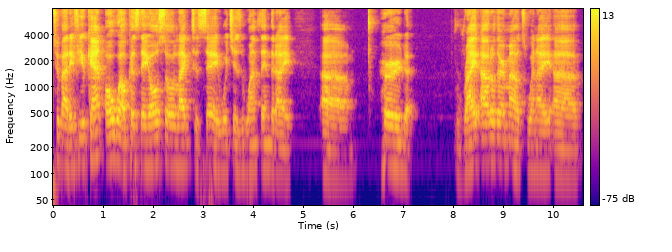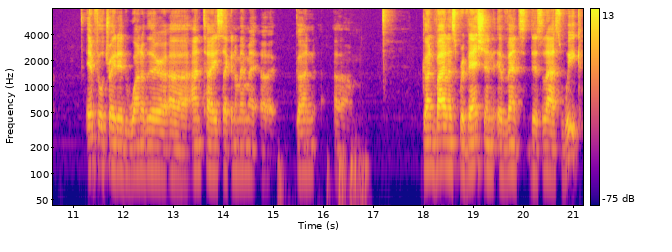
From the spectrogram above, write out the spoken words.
Too bad. If you can't oh well because they also like to say which is one thing that i um heard right out of their mouths when i uh, infiltrated one of their uh, anti-second amendment uh, gun um, gun violence prevention events this last week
